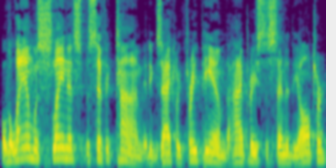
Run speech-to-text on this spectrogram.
Well, the lamb was slain at a specific time. At exactly 3 p.m., the high priest ascended the altar.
